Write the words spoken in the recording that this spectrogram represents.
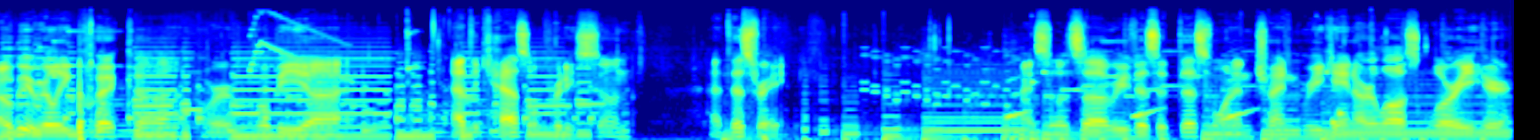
It'll be really quick, uh, or we'll be uh, at the castle pretty soon, at this rate. Alright, so let's uh, revisit this one and try and regain our lost glory here.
